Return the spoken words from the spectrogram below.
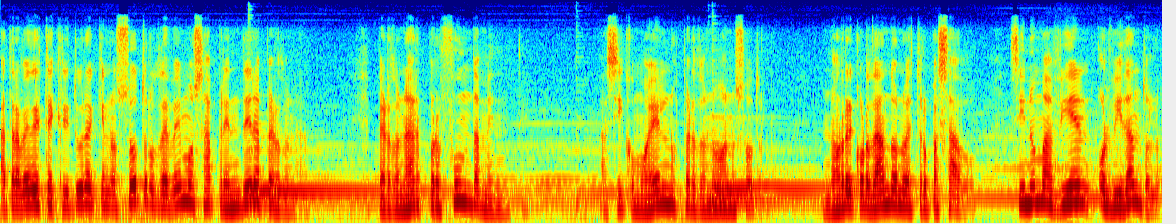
a través de esta escritura que nosotros debemos aprender a perdonar, perdonar profundamente, así como Él nos perdonó a nosotros, no recordando nuestro pasado, sino más bien olvidándolo,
